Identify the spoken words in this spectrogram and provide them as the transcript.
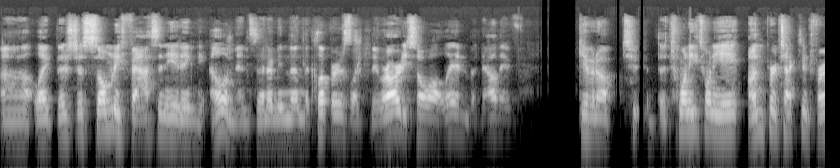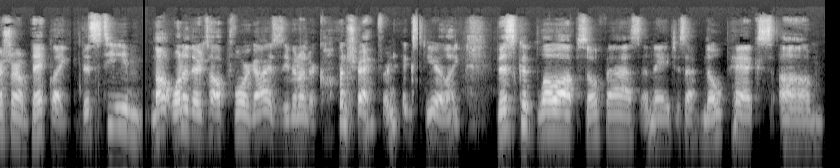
Uh, like there's just so many fascinating elements, and I mean, then the Clippers like they were already so all in, but now they've given up the 2028 unprotected first round pick. Like this team, not one of their top four guys is even under contract for next year. Like this could blow up so fast, and they just have no picks. Um,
